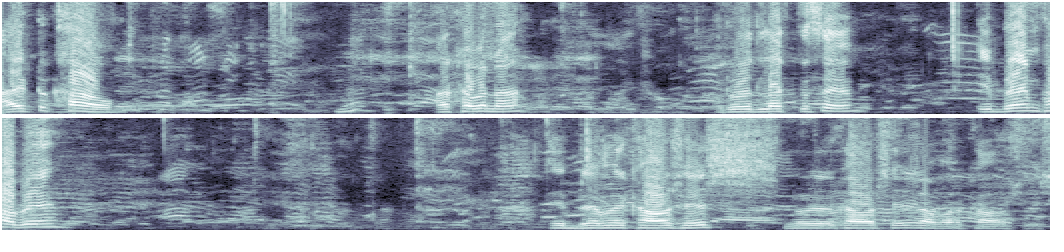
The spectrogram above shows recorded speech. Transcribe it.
আর একটু খাও। আর খাবে না? রোদ লাগতেছে। ইব্রাহিম খাবে। ইব্রাহিমের খাওয়া শেষ, নুরের খাওয়া শেষ, আমার খাওয়া শেষ।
